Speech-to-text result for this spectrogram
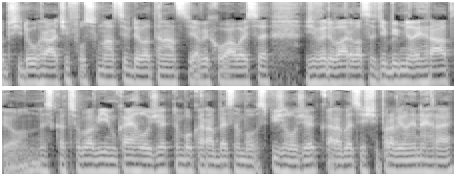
e, přijdou hráči v 18, v 19 a vychovávají se, že ve 22 by měli hrát. Jo. Dneska třeba výjimka je Hložek nebo Karabec, nebo spíš Hložek, Karabec ještě pravidelně nehraje,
